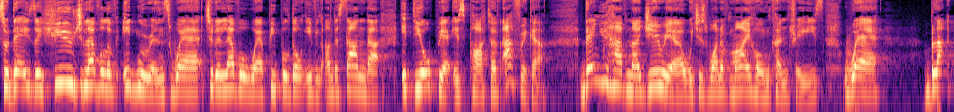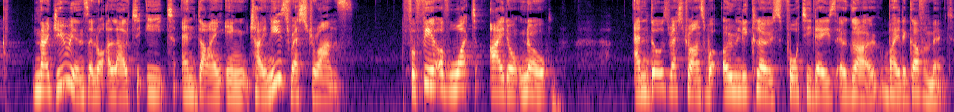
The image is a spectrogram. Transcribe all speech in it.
So there is a huge level of ignorance where to the level where people don't even understand that Ethiopia is part of Africa. Then you have Nigeria, which is one of my home countries, where black Nigerians are not allowed to eat and dine in Chinese restaurants for fear of what I don't know. And those restaurants were only closed 40 days ago by the government.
